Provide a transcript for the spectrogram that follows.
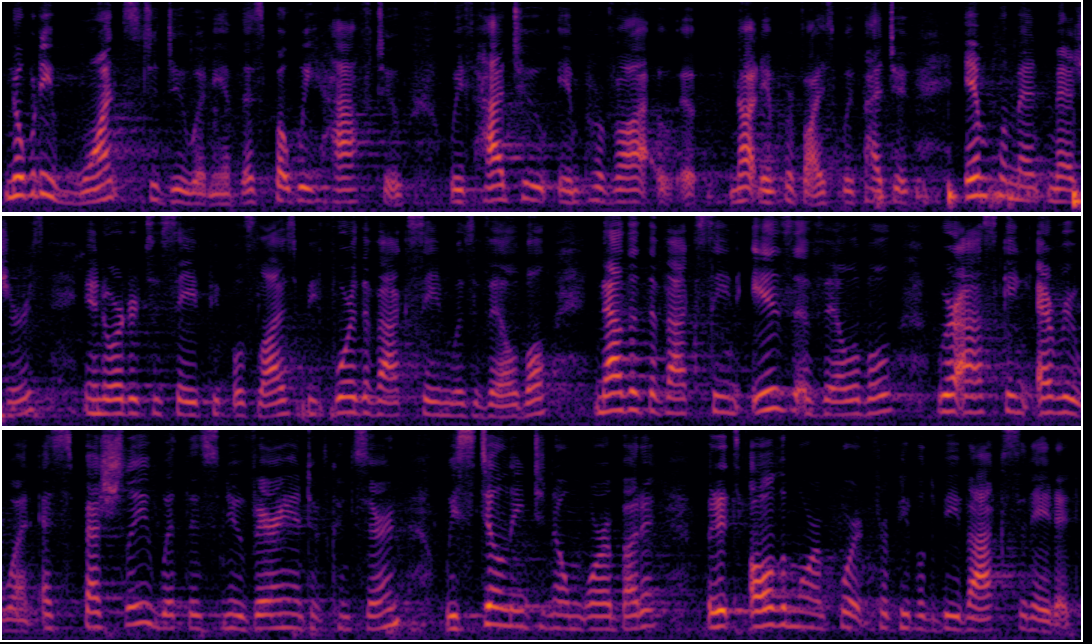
Nobody wants to do any of this, but we have to. We've had to improvise, uh, not improvise, we've had to implement measures in order to save people's lives before the vaccine was available. Now that the vaccine is available, we're asking everyone, especially with this new variant of concern, we still need to know more about it, but it's all the more important for people to be vaccinated.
